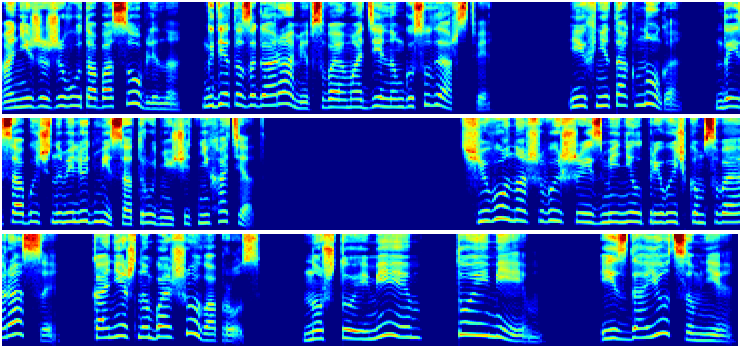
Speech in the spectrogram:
Они же живут обособленно, где-то за горами в своем отдельном государстве. Их не так много да и с обычными людьми сотрудничать не хотят. Чего наш Высший изменил привычкам своей расы, конечно, большой вопрос, но что имеем, то имеем. И сдается мне,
